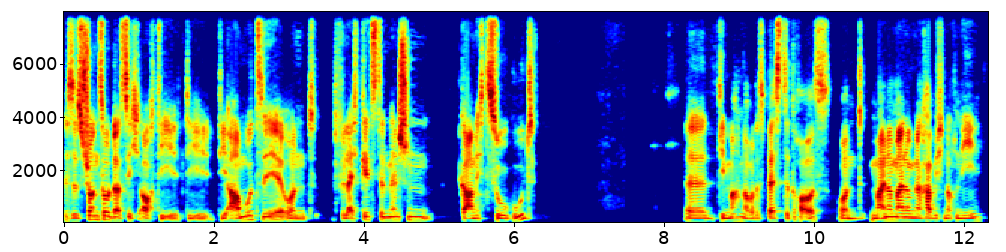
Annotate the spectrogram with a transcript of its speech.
es ist schon so, dass ich auch die, die, die Armut sehe und vielleicht geht es den Menschen gar nicht so gut. Äh, die machen aber das Beste draus. Und meiner Meinung nach habe ich noch nie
